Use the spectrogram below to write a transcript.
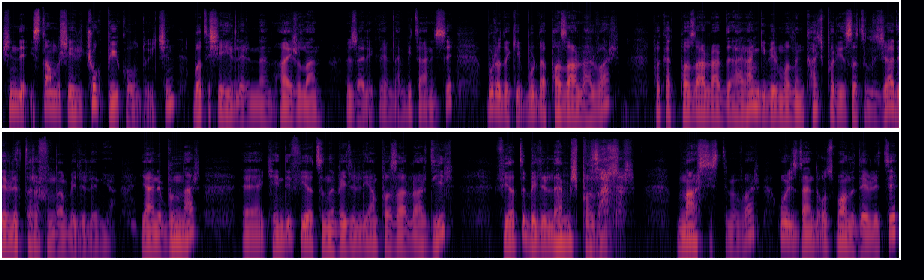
Şimdi İstanbul şehri çok büyük olduğu için batı şehirlerinden ayrılan özelliklerinden bir tanesi buradaki burada pazarlar var. Fakat pazarlarda herhangi bir malın kaç paraya satılacağı devlet tarafından belirleniyor. Yani bunlar e, kendi fiyatını belirleyen pazarlar değil, fiyatı belirlenmiş pazarlar. Nar sistemi var. O yüzden de Osmanlı Devleti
